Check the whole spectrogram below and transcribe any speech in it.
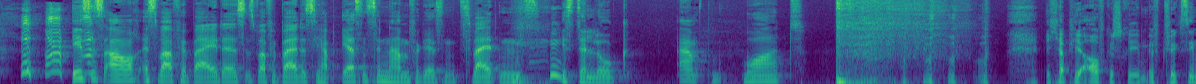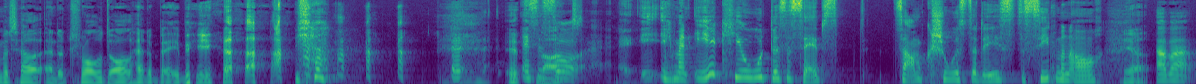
ist es auch. Es war für beides. Es war für beides. Ich habe erstens den Namen vergessen. Zweitens ist der Look. Um, what? ich habe hier aufgeschrieben, if Trixie Mattel and a troll doll had a baby. Ja, It's es ist not. so. Ich ich meine, eh cute, dass es selbst zusammengeschustert ist. Das sieht man auch. Ja. Aber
